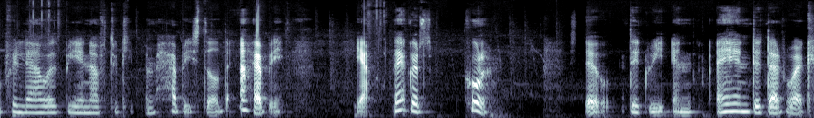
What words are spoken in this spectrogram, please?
Hopefully that will be enough to keep them happy still. They are happy. Yeah, they're good. Cool. So, did we end, and did that work?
